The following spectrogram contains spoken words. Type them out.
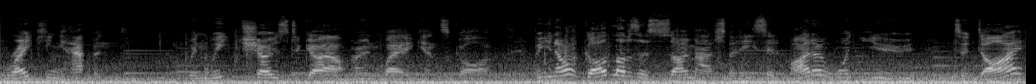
breaking happened when we chose to go our own way against God. But you know what? God loves us so much that He said, I don't want you to die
